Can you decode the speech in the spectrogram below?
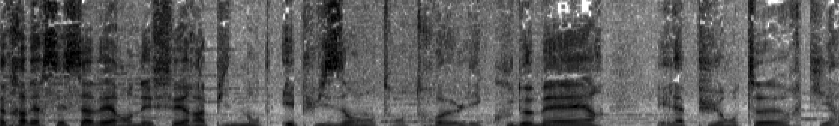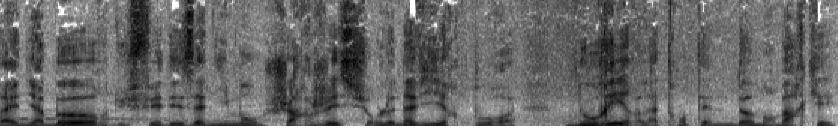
La traversée s'avère en effet rapidement épuisante entre les coups de mer et la puanteur qui règne à bord du fait des animaux chargés sur le navire pour nourrir la trentaine d'hommes embarqués.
